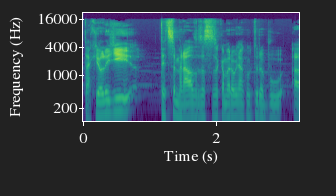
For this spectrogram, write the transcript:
tak jo lidi, Teď jsem hrál zase za kamerou nějakou tu dobu a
